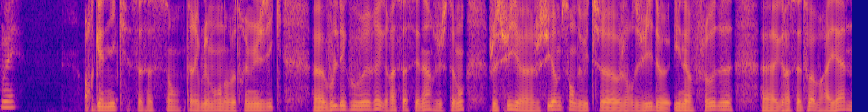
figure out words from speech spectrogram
Ouais. Organique, ça, ça se sent terriblement dans votre musique. Euh, vous le découvrirez grâce à Scénar, justement. Je suis, euh, je suis homme sandwich euh, aujourd'hui de Inner euh, grâce à toi, Brian,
